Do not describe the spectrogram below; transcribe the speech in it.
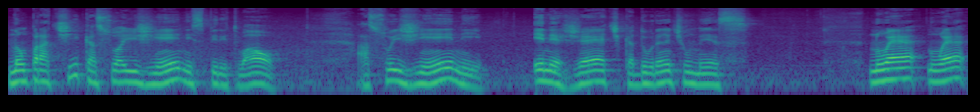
não pratica a sua higiene espiritual, a sua higiene energética durante um mês. Não é, não é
